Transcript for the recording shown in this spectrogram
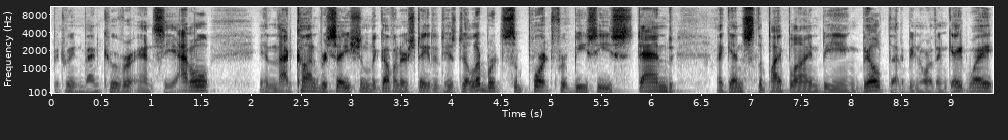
between Vancouver and Seattle. In that conversation, the governor stated his deliberate support for BC's stand against the pipeline being built. That'd be Northern Gateway.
